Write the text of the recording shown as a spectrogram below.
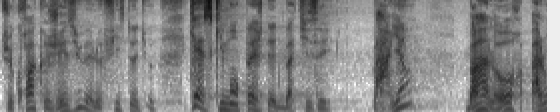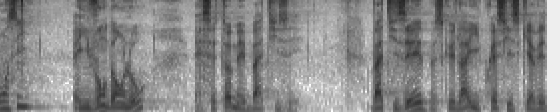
Je crois que Jésus est le Fils de Dieu. Qu'est-ce qui m'empêche d'être baptisé? Bah rien. Bah alors, allons-y. Et ils vont dans l'eau, et cet homme est baptisé. Baptisé, parce que là, il précise qu'il y avait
